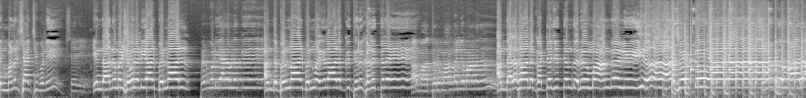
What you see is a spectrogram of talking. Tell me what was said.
என் மனசாட்சிப்படி சரி. இந்த அருமை சிவனடியால் பெண்ணால் பெண்கொடியானவளுக்கு அந்த பெண்ணால் பெண் மகிழாளுக்கு திருக்கழுத்திலே ஆமா திருமாங்கல்யமானது. அந்த அழகான கட்ட சித்தன் திருமாங்கல்யா சூட்டுவாரா? சூட்டுவாரா.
